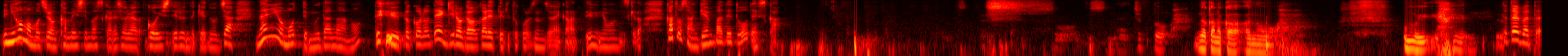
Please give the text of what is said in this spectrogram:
で日本ももちろん加盟してますからそれは合意してるんだけどじゃあ何をもって無駄なのっていうところで議論が分かれているところなんじゃないかなっていうふうに思うんですけど加藤さん現場でどうですか？そうですね。ちょっと、なかなか、あの、思い、例えば、た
